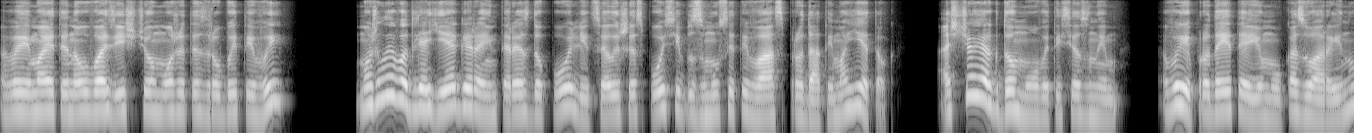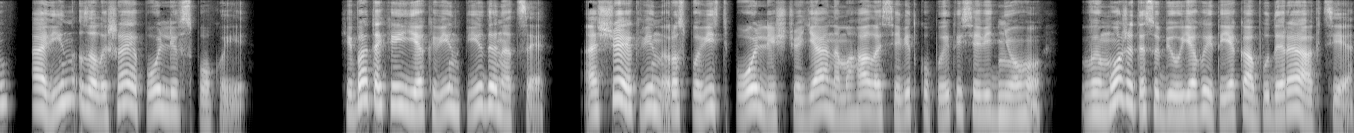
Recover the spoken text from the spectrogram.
Ви маєте на увазі, що можете зробити ви? Можливо, для Єгера інтерес до Полі це лише спосіб змусити вас продати маєток. А що як домовитися з ним? Ви продаєте йому казуарину, а він залишає Поллі в спокої. Хіба такий, як він, піде на це? А що як він розповість Поллі, що я намагалася відкупитися від нього? Ви можете собі уявити, яка буде реакція?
